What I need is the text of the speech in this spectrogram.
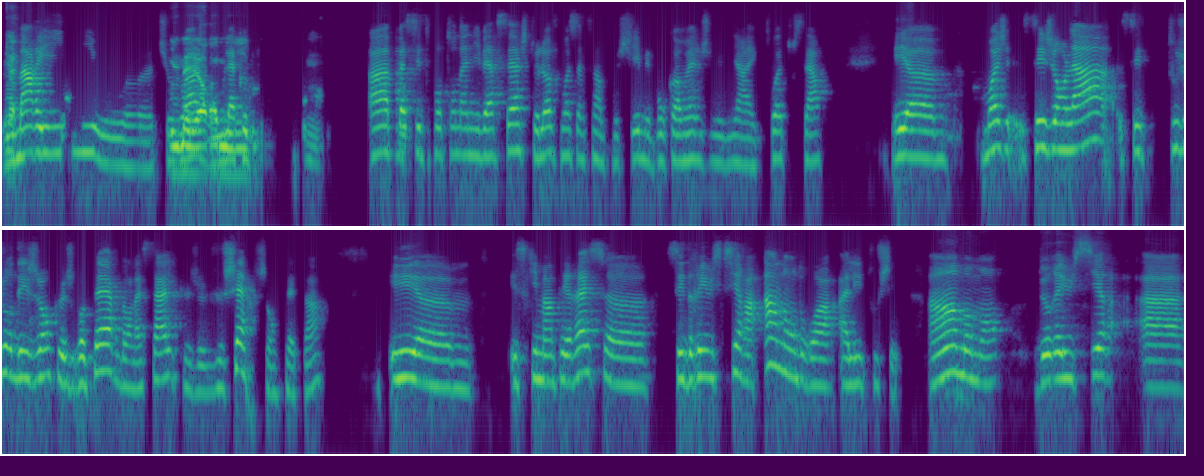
Le Ouais. mari ou, tu vois, ou la copine. Ah, bah, c'est pour ton anniversaire, je te l'offre. Moi, ça me fait un peu chier, mais bon, quand même, je vais venir avec toi, tout ça. Et euh, moi, ces gens-là, c'est toujours des gens que je repère dans la salle, que je, cherche, en fait. hein. Et, euh, et ce qui m'intéresse, euh, c'est de réussir à un endroit à les toucher, à un moment, de réussir à,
